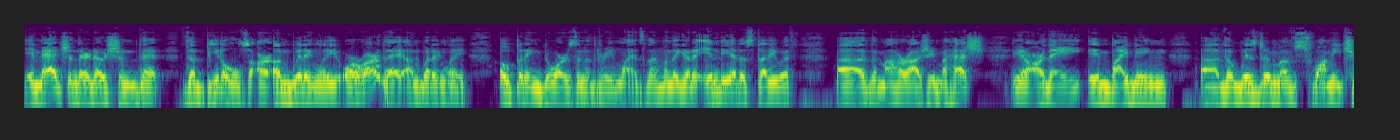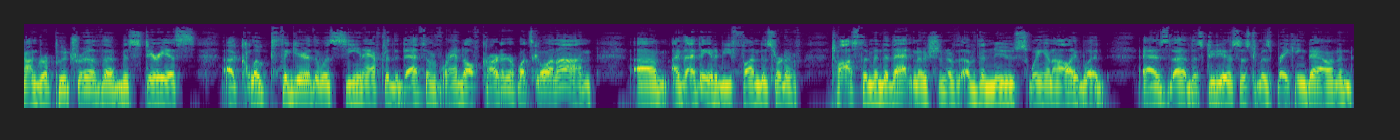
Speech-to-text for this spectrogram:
imagine their notion that the Beatles are unwittingly, or are they unwittingly, opening doors into the dreamlands. And then when they go to India to study with uh, the Maharishi Mahesh, you know, are they imbibing uh, the wisdom of Swami Chandraputra, the mysterious uh, cloaked figure that was seen after the death of Randolph Carter? What's going on? Um, I, I think it'd be fun to sort of toss them into that notion of, of the new swing in Hollywood as uh, the studio system is breaking down and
